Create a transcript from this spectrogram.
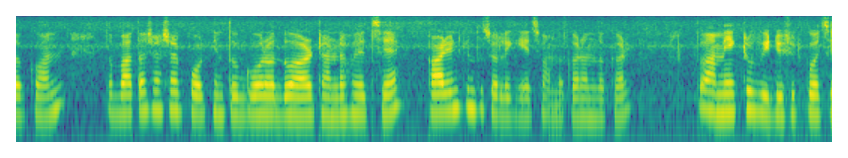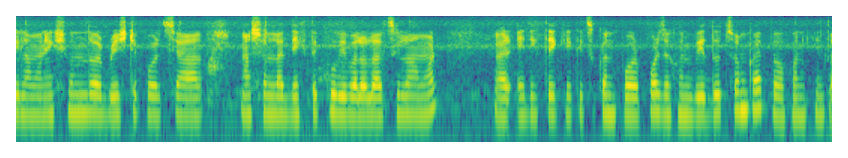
তখন। তো বাতাস আসার পর কিন্তু গড় দোয়ার ঠান্ডা হয়েছে। কারেন্ট কিন্তু চলে গিয়েছে অন্ধকার অন্ধকার। তো আমি একটু ভিডিও শ্যুট করছিলাম, অনেক সুন্দর বৃষ্টি পড়ছে আর মাসাল্লাহ দেখতে খুবই ভালো লাগছিল আমার। আর এদিক থেকে কিছুক্ষণ পর পর যখন বিদ্যুৎ চমকায় তখন কিন্তু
